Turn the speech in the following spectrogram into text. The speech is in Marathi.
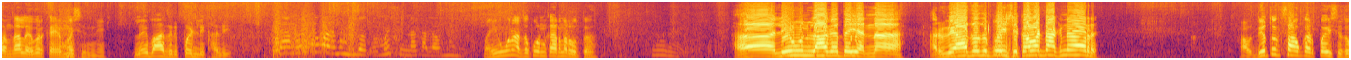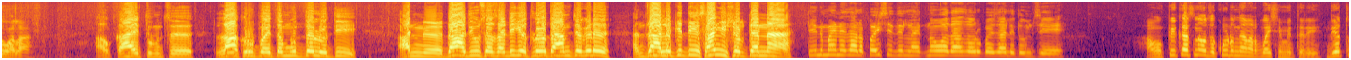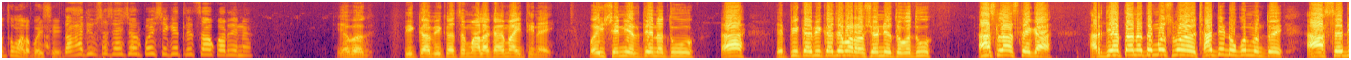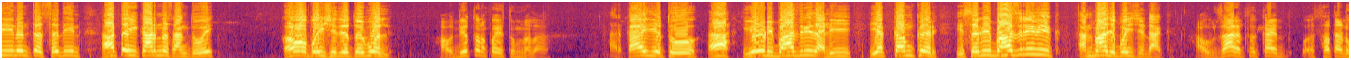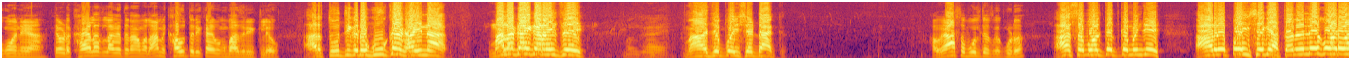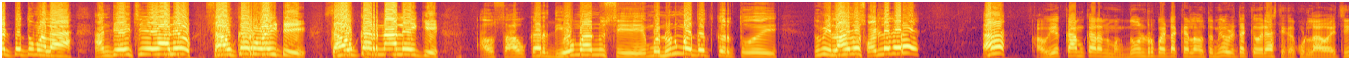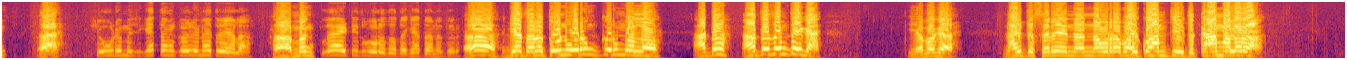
नुकसान झालंय बरं का या मशीनने. लय बाजरी पडली खाली. त्यामुळे तुम्हाला म्हणलं होतं मशीन नका लावू म्हणून. मग हे उन्हाचं कोण करणार होतं? हा लिहून लागत आहे यांना. अरे व्याजाचे पैसे कवा टाकणार? अहो देतो की सावकार पैसे तुम्हाला? अहो काय तुमचं? लाख रुपये तर मुद्दल होती. आणि दहा दिवसासाठी घेतलं होतं आमच्याकडे. आणि झालं किती? सांग हिशोब त्यांना. तीन महिने झाले पैसे दिले नाहीत नव्वद हजार रुपये झाले तुमचे. हा मग पिकच नव्हतं. कुठून देणार पैसे मी तरी? देतो तुम्हाला पैसे. दहा दिवसाच्या ह्याच्यावर पैसे घेतले सावकार देणं. हे बघ पिका बिकाचं मला काय माहिती नाही. पैसे नेलते ना तू हा? हे पिका बिकाच्या भरोशावर नेतो का तू? असलं असते का? अरे देताना तर मस्त छाती टोकून म्हणतोय असं देईन आणि तसं देईन आता ही कारण सांगतोय. कवा पैसे देतोय बोल. अहो देतो ना पैसे तुम्हाला. अरे काय देतो? हा एवढी बाजरी झाली एक काम कर ही सगळी बाजरी विक आणि माझे पैसे टाक. अहो झालं तर काय सात आठ गोण्या तेवढं खायलाच लागत ना आम्हाला. आम्ही खाऊ तरी काय मग बाजरी विकल्यावर? अरे तू तिकडे गुका खाई ना मला काय करायचंय? माझे पैसे टाक. अहो असं बोलतात का कुठं? असं बोलतात का म्हणजे? अरे पैसे घेताना लय गोड वाटतं तुम्हाला. आणि द्यायचे आले सावकार वाईट आहे. सावकार नालाय की अहो सावकार देव माणूस आहे म्हणून मदत करतोय. तुम्ही लाज सोडले का रे? हा? अहो एक काम करा ना मग दोन रुपये टक्क्याला तुम्ही एवढी टक्केवारी असते का कुठं लावायची? हा. एवढे म्हणजे घेताना कळले नाही तो ह्याला. हा मग? लाईटीत बोलत होता घेताना तर. हा घेताना तोंड वरून करून बोलला. आता आता जमतंय का? या बघा. नाही तर सर ना नवरा बायको आमच्या इथं कामाला राहा.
